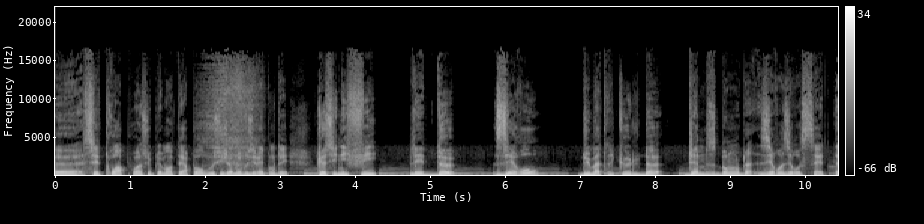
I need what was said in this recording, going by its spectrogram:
Euh, C'est trois points supplémentaires pour vous si jamais vous y répondez. Que signifient les deux zéros du matricule de James Bond 007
